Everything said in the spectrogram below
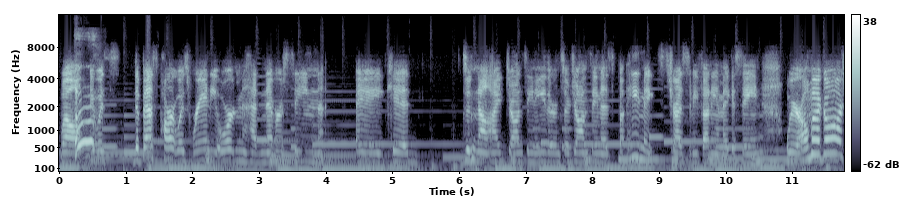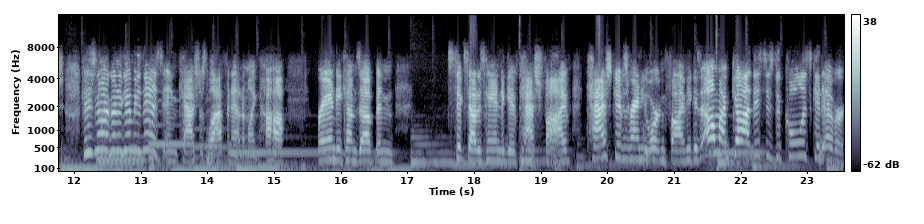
Well, it ah. was the best part was Randy Orton had never seen a kid deny John Cena either. And so John Cena's but he makes tries to be funny and make a scene where, oh my gosh, he's not gonna give me this and Cash is laughing at him like, haha. Randy comes up and sticks out his hand to give Cash five. Cash gives Randy Orton five. He goes, Oh my God, this is the coolest kid ever.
